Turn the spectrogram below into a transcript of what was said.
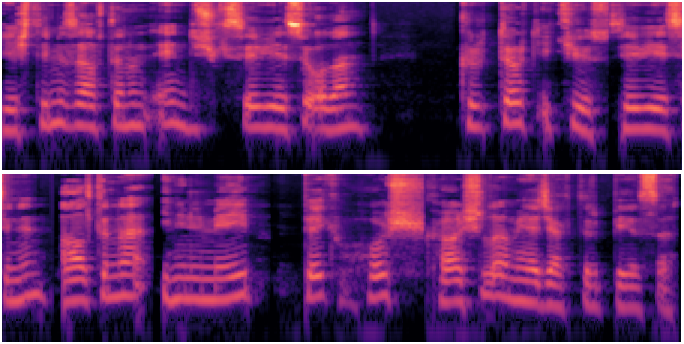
Geçtiğimiz haftanın en düşük seviyesi olan 44-200 seviyesinin altına inilmeyi pek hoş karşılamayacaktır piyasa.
